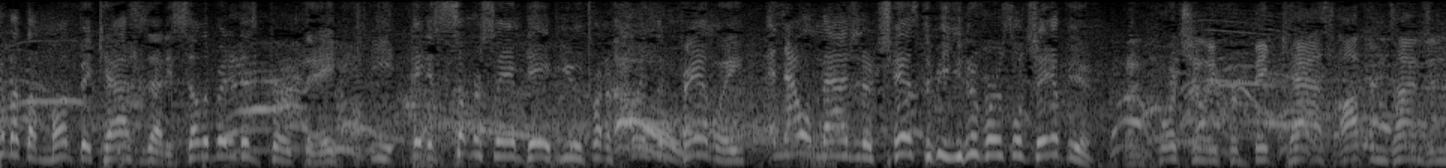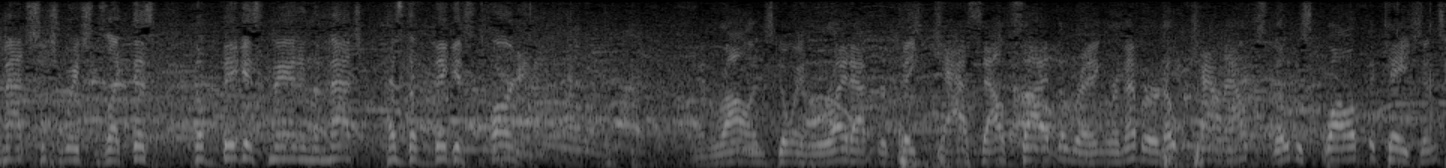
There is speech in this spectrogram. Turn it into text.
Oh, think about the month Big Cass is at. He celebrated his birthday. He made his SummerSlam debut in front of friends and oh. family. And now imagine a chance to be Universal Champion. But unfortunately for Big Cass, oftentimes in match situations like this, the biggest man in the match has the biggest target. And Rollins going right after Big Cass outside the ring. Remember, no countouts, no disqualifications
